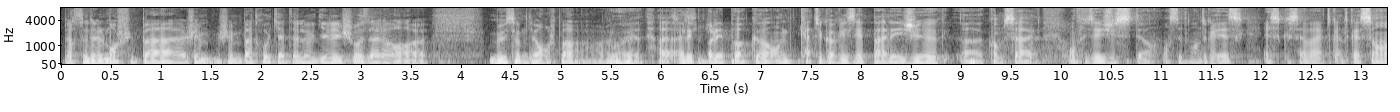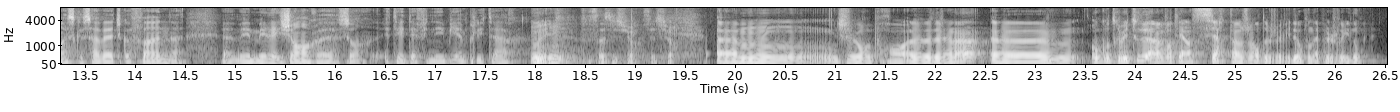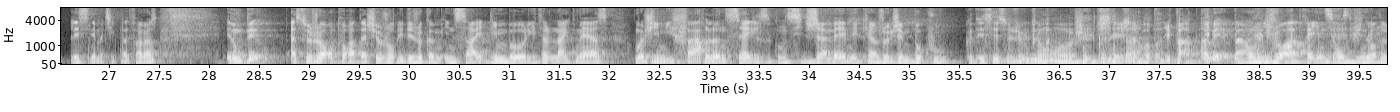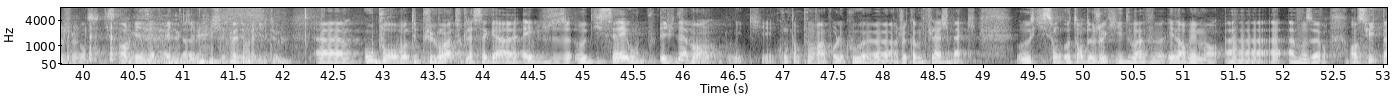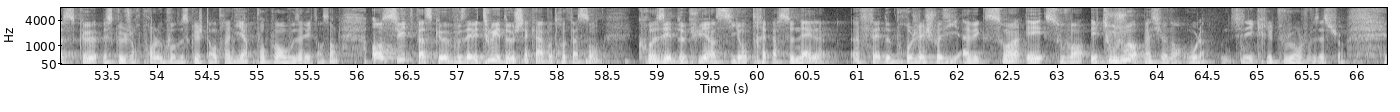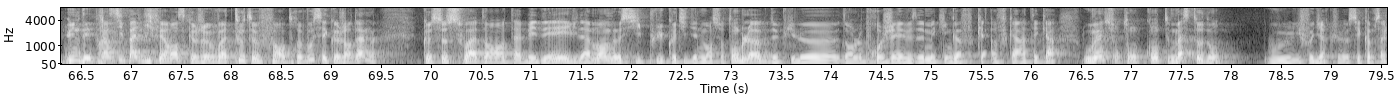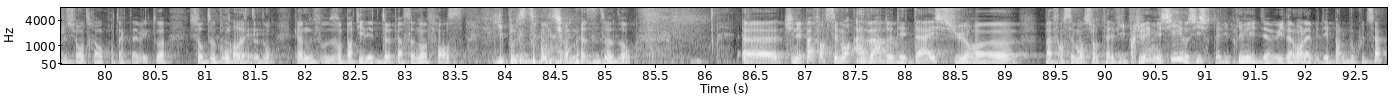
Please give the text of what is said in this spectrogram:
personnellement, je suis pas, j'aime j'aime pas trop cataloguer les choses, alors, euh, mais ça me dérange pas. euh, Ouais. pas À, l'époque, on ne catégorisait pas les jeux euh, comme ça. On faisait juste, euh, on se demandait est-ce est-ce que ça va être intéressant, est-ce que ça va être fun, Euh, mais, mais les genres sont, étaient définis bien plus tard. Oui, ça c'est sûr, c'est sûr. Euh, je reprends euh, de Lana. Euh, on contribue tous deux à inventer un certain genre de jeux vidéo qu'on appelle aujourd'hui donc les cinématiques platformers. Et donc des- à ce genre, on peut rattacher aujourd'hui des jeux comme Inside, Limbo, Little Nightmares. Moi, j'ai mis Far Lone Sales qu'on ne cite jamais, mais qui est un jeu que j'aime beaucoup. Vous connaissez ce jeu ou pas Non, je ne connais pas. jamais entendu parler. Ah mais ben, on y jouera après, il y a une séance d'une heure de jeu ensuite qui sera organisée après l'interview. je ne connais pas du tout. Euh, ou pour remonter plus loin, toute la saga euh, Abe's Odyssey, ou évidemment, mais qui est contemporain pour le coup, euh, un jeu comme Flashback, qui sont autant de jeux qui doivent énormément à, à- à vos œuvres. Ensuite, parce que, parce que je reprends le cours de ce que j'étais en train de dire, pourquoi on vous invite ensemble. Ensuite, parce que vous avez tous les deux, chacun à votre façon, creusé depuis un sillon très personnel, euh, fait de projets choisis avec soin et souvent, et toujours passionnant. Oula, c'est écrit toujours, je vous assure. Une des principales différences que je vois toutefois entre vous, c'est que Jordan, que ce soit dans ta BD évidemment, mais aussi plus quotidiennement sur ton blog, depuis le, dans le projet The Making of, of Karateka, ou même sur ton compte Mastodon, où il faut dire que c'est comme ça que je suis entré en contact avec toi, sur ton compte Oh oui. Mastodon, car nous faisons partie des deux personnes en France qui postons sur Mastodon. Euh, tu n'es pas forcément avare de détails sur, euh, pas forcément sur ta vie privée, mais si aussi sur ta vie privée. Évidemment, la BD parle beaucoup de ça.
